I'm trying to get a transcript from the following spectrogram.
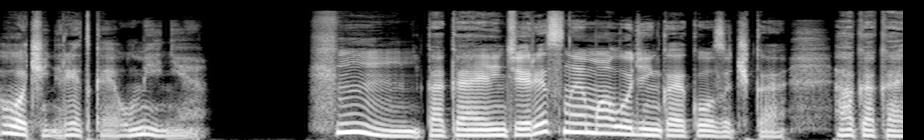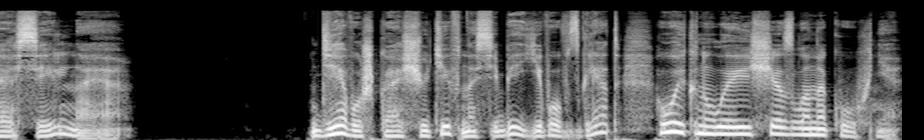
Очень редкое умение. «Хм, какая интересная молоденькая козочка, а какая сильная!» Девушка, ощутив на себе его взгляд, ойкнула и исчезла на кухне.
